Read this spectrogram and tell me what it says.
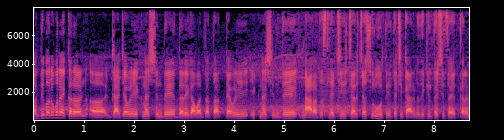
अगदी बरोबर आहे कारण ज्या ज्यावेळी एकनाथ शिंदे दरेगावात जातात त्यावेळी एकनाथ शिंदे नाराज असल्याची चर्चा सुरू होते. त्याची कारणं देखील तशीच आहेत कारण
